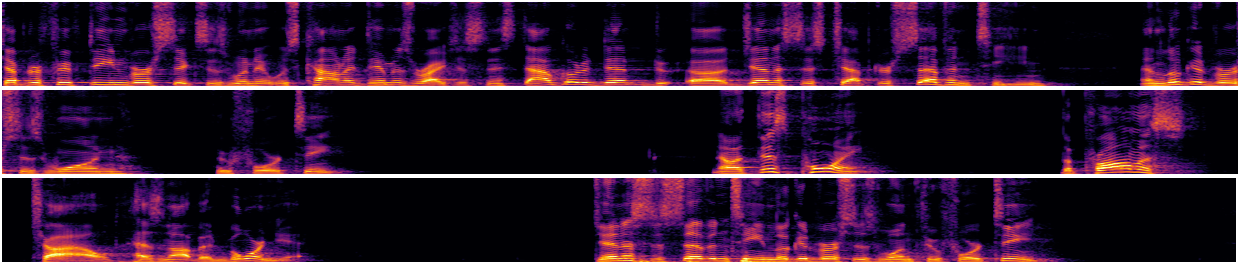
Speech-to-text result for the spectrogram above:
Chapter 15, verse 6 is when it was counted to him as righteousness. Now go to De- uh, Genesis chapter 17 and look at verses 1 through 14. Now, at this point, the promised child has not been born yet. Genesis 17, look at verses 1 through 14.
